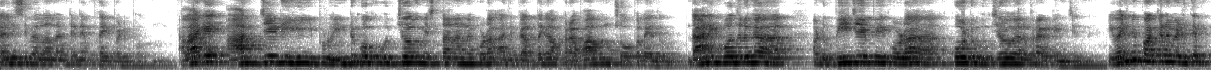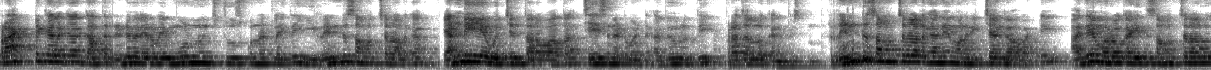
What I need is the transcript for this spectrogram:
కలిసి వెళ్ళాలంటేనే భయపడిపోతుంది అలాగే ఆర్జేడి ఇప్పుడు ఇంటికి ఒక ఉద్యోగం ఇస్తానన్న కూడా అది పెద్దగా ప్రభావం చూపలేదు. దానికి బదులుగా అటు బీజేపీ కూడా కోటి ఉద్యోగాలు ప్రకటించింది. ఇవన్నీ పక్కన పెడితే ప్రాక్టికల్గా గత రెండు వేల ఇరవై మూడు నుంచి చూసుకున్నట్లయితే ఈ రెండు సంవత్సరాలుగా ఎన్డీఏ వచ్చిన తర్వాత చేసినటువంటి అభివృద్ధి ప్రజల్లో కనిపిస్తుంది. రెండు సంవత్సరాలుగానే మనం ఇచ్చాం కాబట్టి అదే మరొక ఐదు సంవత్సరాలు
